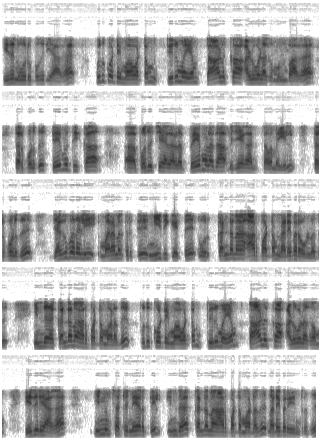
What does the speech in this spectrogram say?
இதன் ஒரு பகுதியாக புதுக்கோட்டை மாவட்டம் திருமயம் தாலுகா அலுவலகம் முன்பாக தற்பொழுது தேமுதிக பொதுச் செயலாளர் பிரேமலதா விஜயகாந்த் தலைமையில் தற்பொழுது ஜகுபர் அலி மரணத்திற்கு நீதி கேட்டு ஒரு கண்டன ஆர்ப்பாட்டம் நடைபெற உள்ளது. இந்த கண்டன ஆர்ப்பாட்டமானது புதுக்கோட்டை மாவட்டம் திருமயம் தாலுகா அலுவலகம் எதிராக இன்னும் சற்று நேரத்தில் இந்த கண்டன ஆர்ப்பாட்டமானது நடைபெறுகின்றது.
